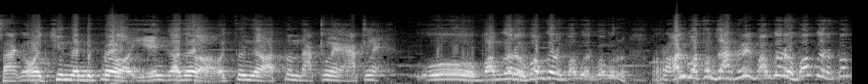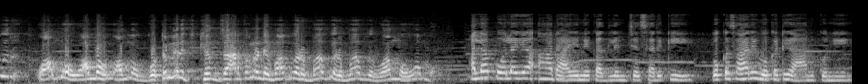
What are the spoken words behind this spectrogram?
సగం వచ్చిందండి ఇప్పుడు. ఏం కాదు వస్తుంది వస్తుంది. అట్లనే అట్లనే. ఓ బాబు గారు బాబు గారు బాబు గారు బాబు గారు రాళ్ళు మొత్తం జారుతున్నాయి బాబు గారు బాబు గారు బాబు గారు వామ్మో వామ్మో వామ్మో గుట్ట మీద కింద జారుతున్నాండి బాబు గారు బాబు గారు బాబు గారు వామ్మో వామ్మో. అలా పోలయ్య ఆ రాయిని కదిలించేసరికి ఒకసారి ఒకటి ఆనుకుని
